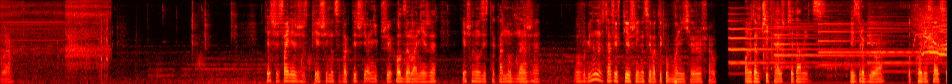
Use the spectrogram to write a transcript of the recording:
Dobra. Też jest fajne, że w pierwszej nocy faktycznie oni przychodzą, a nie, że pierwsza noc jest taka nudna, że... Bo w trafię w pierwszej nocy chyba tylko Bonnie się ruszał. Może tam Chica jeszcze tam coś zrobiła pod koniec nocy.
